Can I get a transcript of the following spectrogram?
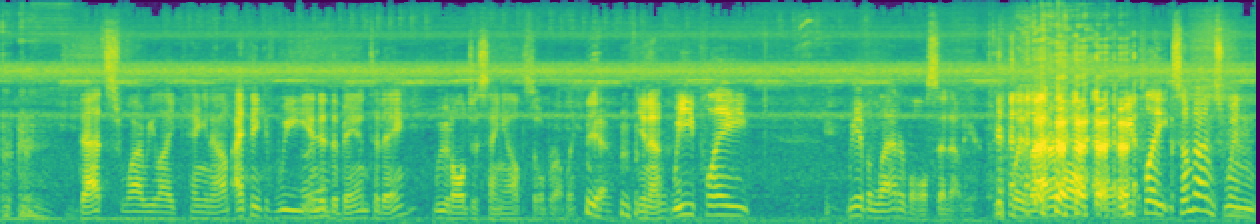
that's why we like hanging out. I think if we ended the band today, we would all just hang out still probably. Yeah. You know, we play. We have a ladder ball set out here. We play ladder ball. we play sometimes when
